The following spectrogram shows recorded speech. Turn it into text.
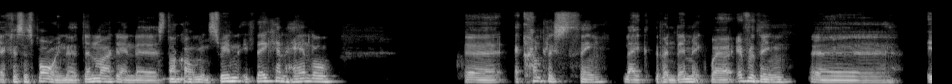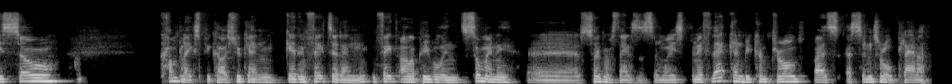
Christiansborg in uh, Denmark and uh, Stockholm in Sweden, if they can handle uh, a complex thing like the pandemic, where everything uh, is so complex because you can get infected and infect other people in so many uh, circumstances and ways. And if that can be controlled by a central planner,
